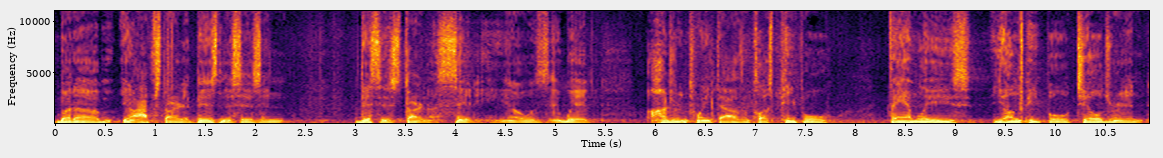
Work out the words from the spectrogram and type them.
but, um, you know, I've started businesses and this is starting a city, you know, with 120,000 plus people, families, young people, children,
